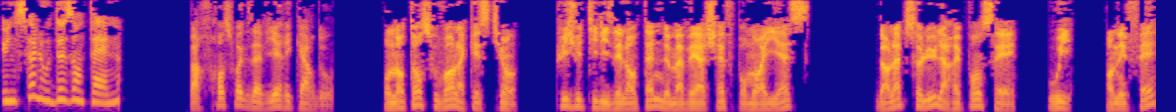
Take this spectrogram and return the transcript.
une seule ou deux antennes Par François-Xavier Ricardou. On entend souvent la question, puis-je utiliser l'antenne de ma VHF pour mon AIS Dans l'absolu la réponse est, oui. En effet,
